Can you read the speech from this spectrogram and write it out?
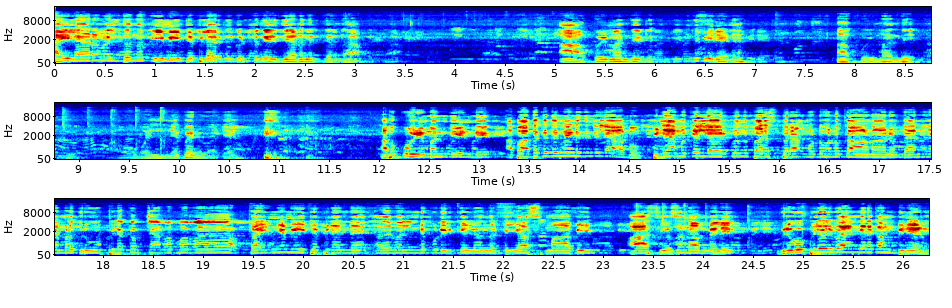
അതിലേറെ വലുതൊന്നും ഈ മീറ്റപ്പിൽ ആർക്കും കിട്ടും എഴുതിയാണ് നിൽക്കണ്ട ആ കുഴിമന്തി ഉണ്ട്. ബിരിയാണി ആ കുഴിമന്തി. ഓ വലിയ പരിപാടിയാണ് അപ്പൊ കുഴിമന്തി ഉണ്ട്. അപ്പൊ അതൊക്കെ തന്നെയാണ് ഇതിന്റെ ലാഭം. പിന്നെ നമുക്ക് എല്ലാവർക്കും ഒന്ന് പരസ്പരം അങ്ങോട്ടും ഇങ്ങോട്ടും കാണാനും. കാരണം നമ്മൾ ഗ്രൂപ്പിലൊക്കെ ചറപറ കഴിഞ്ഞ മീറ്റപ്പിന് തന്നെ അതേപോലെ എന്റെ കുടിക്കലിൽ വന്നിട്ട് ഈ അസ്മാബിയും ആസിയൂസും തമ്മിൽ ഗ്രൂപ്പിൽ ഒരു ഭയങ്കര കമ്പനിയാണ്.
